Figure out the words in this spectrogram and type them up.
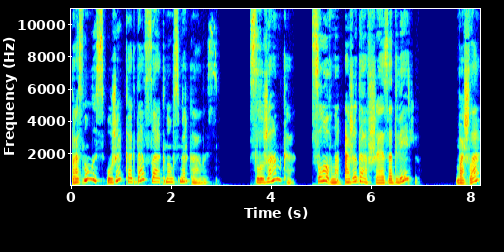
Проснулась уже, когда за окном смеркалось. Служанка, словно ожидавшая за дверью, вошла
